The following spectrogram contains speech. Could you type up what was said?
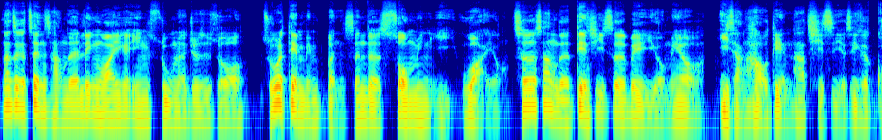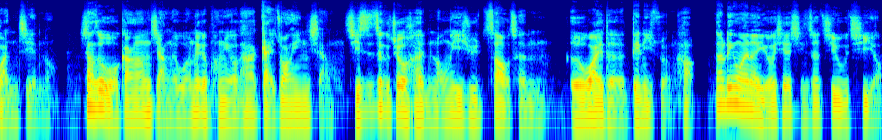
那这个正常的另外一个因素呢，就是说除了电瓶本身的寿命以外哦，车上的电器设备有没有异常耗电，它其实也是一个关键哦。像是我刚刚讲的，我那个朋友他改装音响，其实这个就很容易去造成额外的电力损耗。那另外呢，有一些行车记录器哦。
